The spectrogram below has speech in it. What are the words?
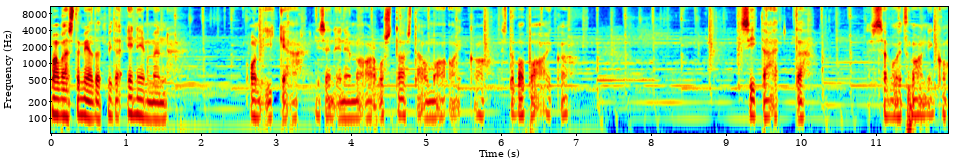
mä oon vähän sitä mieltä, että mitä enemmän on ikää, niin sen enemmän arvostaa sitä omaa aikaa, sitä vapaa-aikaa. Sitä, että sä voit vaan niinku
